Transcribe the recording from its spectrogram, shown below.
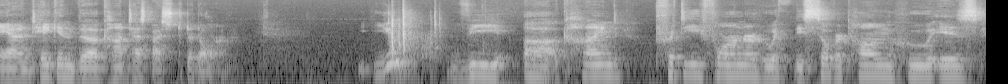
and taken the contest by storm. You, the uh, kind, pretty foreigner who with the silver tongue, who is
